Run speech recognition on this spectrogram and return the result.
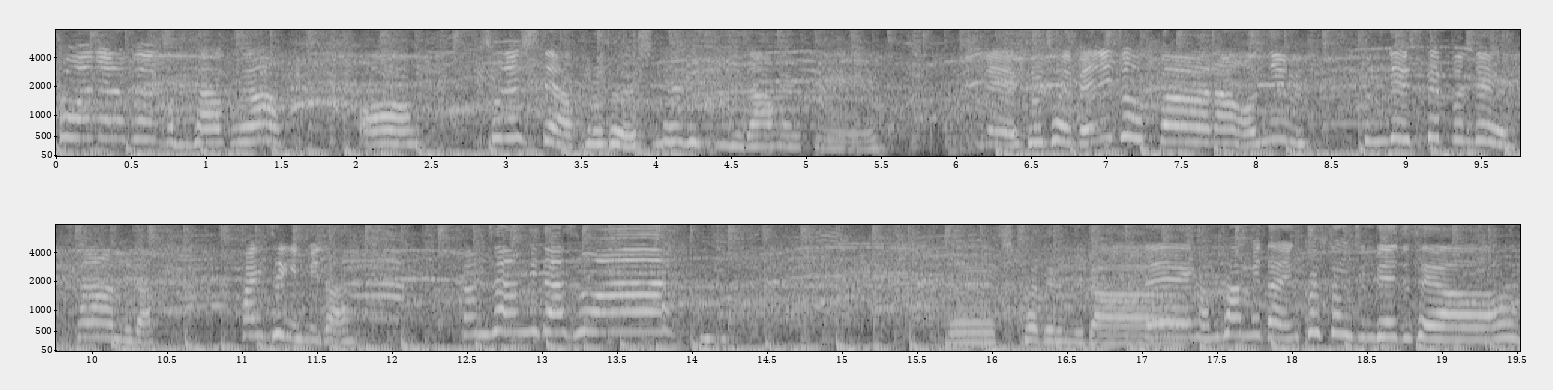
소원 여러분 감사하고요. 어, 소녀시대 앞으로 더 열심히 하겠습니다. 화이팅. 네, 그리고 저희 매니저 오빠랑 언니 분들 스태프분들 사랑합니다. 화이팅입니다. 감사합니다, 소원. 네, 축하드립니다. 네, 감사합니다. 앵콜송 준비해 주세요.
